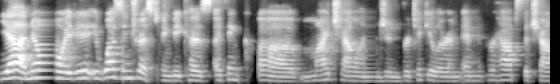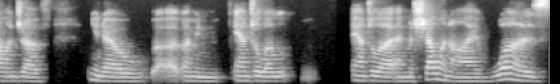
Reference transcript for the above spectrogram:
Yeah, no, it, it was interesting because I think uh, my challenge in particular, and, and perhaps the challenge of, you know, uh, I mean, Angela Angela and Michelle and I was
